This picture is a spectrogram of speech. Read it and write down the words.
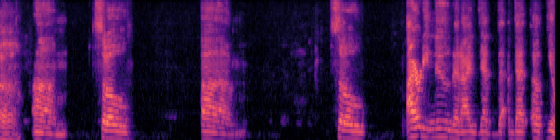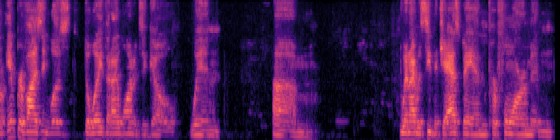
Uh, Um, so, um, so I already knew that I that that, that uh, you know improvising was the way that I wanted to go when, um, when I would see the jazz band perform and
